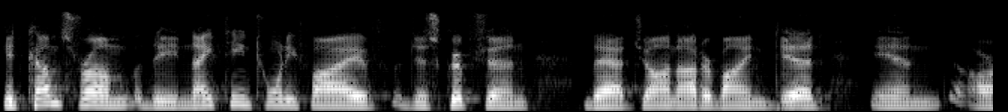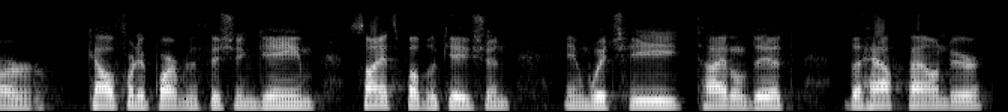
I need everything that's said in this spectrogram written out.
It comes from the 1925 description that John Otterbein did in our California Department of Fish and Game science publication, in which he titled it "The Half Pounder:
